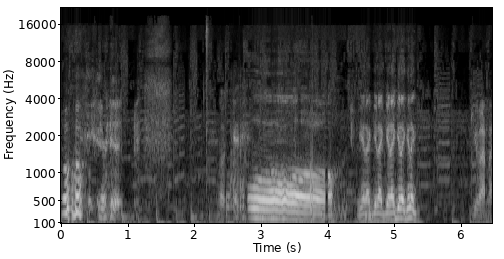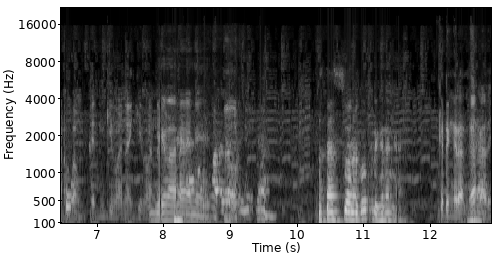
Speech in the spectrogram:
Oke Oh, gila gila gila gila gila. gimana bang Ben gimana gimana Gimana ini? tes suara gue kedengeran nggak? kedengeran sekali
